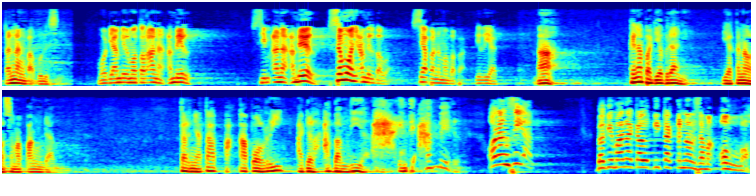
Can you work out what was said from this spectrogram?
tenang pak polisi. Mau diambil motor anak, ambil. SIM anak, ambil. Semuanya ambil bawa. Siapa nama bapak? Dilihat. Ah, kenapa dia berani? Dia kenal sama Pangdam. Ternyata Pak Kapolri adalah abang dia. Ah, inti ambil. Orang siap. Bagaimana kalau kita kenal sama Allah?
